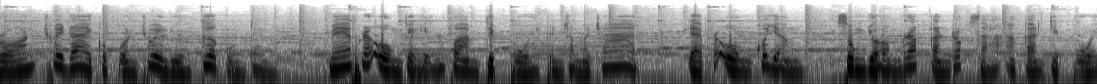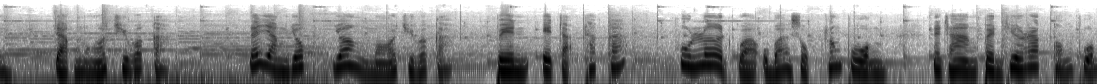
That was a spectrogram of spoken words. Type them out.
ร้อนช่วยได้ก็ควรช่วยเหลือเกื้อกูลกัน แม้พระองค์จะเห็นความเจ็บป่วยเป็นธรรมชาติ แต่พระองค์ก็ยังทรงยอมรับการรักษาอาการเจ็บป่วย จากหมอชีวกะ และยังยกย่องหมอชีวกะ เป็นเอตทัคคะผู้เลิศกว่าอุบาสกทั้งปวง ในทางเป็นที่รักของปวง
